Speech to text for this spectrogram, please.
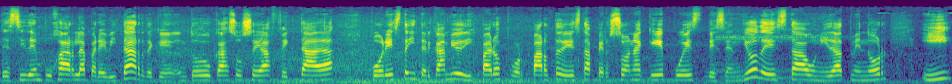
decide empujarla para evitar de que en todo caso sea afectada por este intercambio de disparos por parte de esta persona que pues descendió de esta unidad menor y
